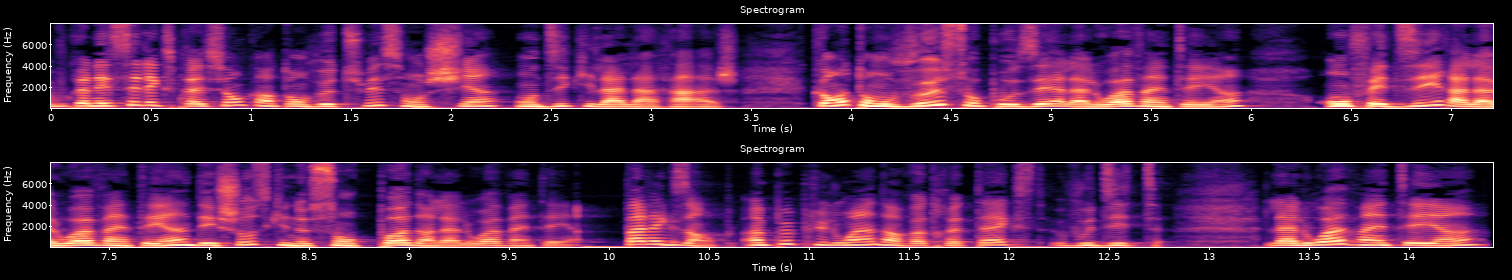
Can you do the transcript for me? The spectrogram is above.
Vous connaissez l'expression quand on veut tuer son chien, on dit qu'il a la rage. Quand on veut s'opposer à la loi 21, on fait dire à la loi 21 des choses qui ne sont pas dans la loi 21. Par exemple, un peu plus loin dans votre texte, vous dites La loi 21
